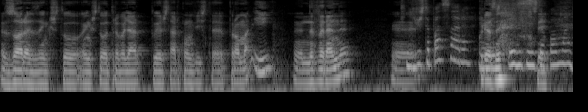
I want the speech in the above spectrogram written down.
as horas em que, estou, em que estou a trabalhar, poder estar com vista para o mar. E eh, na varanda, Vista para a. Curiosa- Sim. para o mar.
